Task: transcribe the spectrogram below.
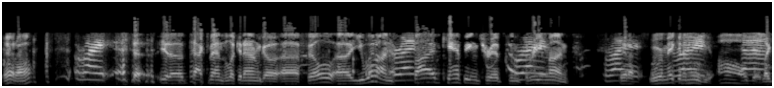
You know. Right. you know, taxman's looking at him and go, uh, Phil, uh, you went on Right. five camping trips in three months. Right. You know, we were making right. a movie. Oh, okay. Uh, like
